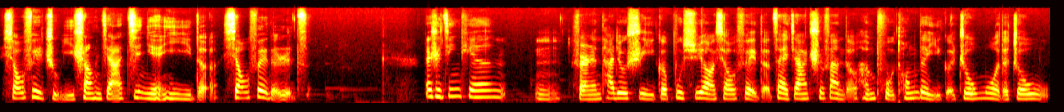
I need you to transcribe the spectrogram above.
消费主义商家纪念意义的消费的日子。但是今天，嗯，反正它就是一个不需要消费的，在家吃饭的很普通的一个周末的周五。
